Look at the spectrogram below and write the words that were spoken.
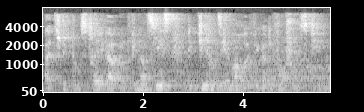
Als Stiftungsträger und Finanziers diktieren sie immer häufiger die Forschungsthemen.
